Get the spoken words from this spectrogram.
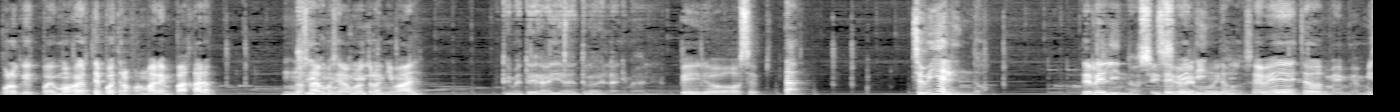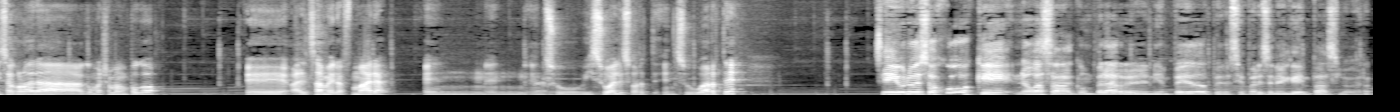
por lo que podemos ver, te puedes transformar en pájaro. No Sí, sabemos si en algún otro animal. Te metes ahí adentro del animal. Pero se, veía lindo. Se ve lindo, sí. se, ve, lindo. Se ve esto. Me, me hizo acordar a. ¿Cómo se llama un poco? Eh, al Summer of Mara. En, en- en su visual en su arte. Sí, uno de esos juegos que no vas a comprar eh, ni en pedo, pero si aparece en el Game Pass lo agarras.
